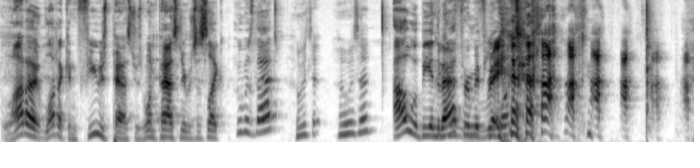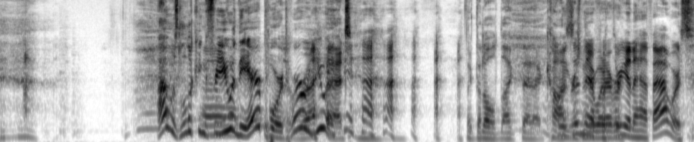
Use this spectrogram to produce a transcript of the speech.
A lot of a lot of confused passengers. One passenger was just like, "Who was that?" Who was that? Who was that? I will be in the bathroom if you want. I was looking for you in the airport. Where were you at? like that old, like that uh, I was in congressman there or for whatever. three and a half hours.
